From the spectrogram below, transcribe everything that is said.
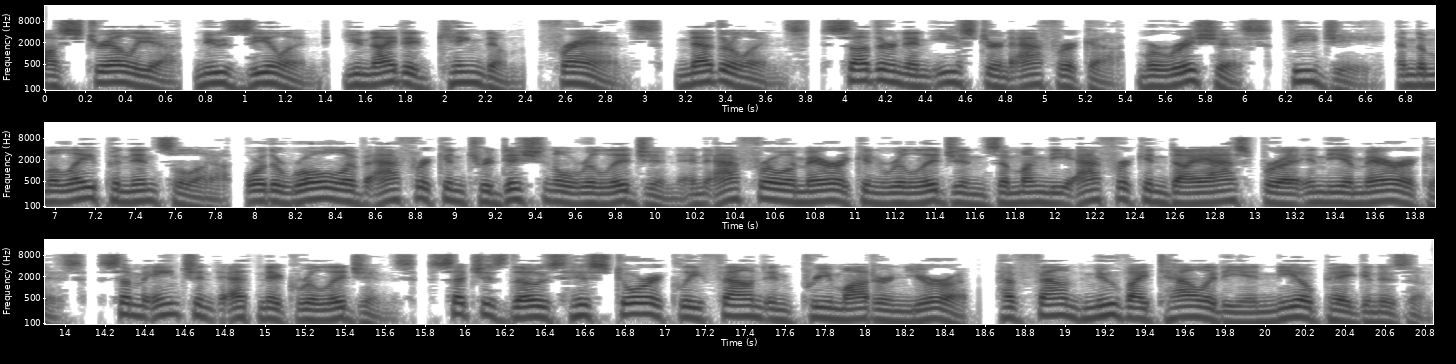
Australia, New Zealand, United Kingdom, France, Netherlands, Southern and Eastern Africa, Mauritius, Fiji, and the Malay Peninsula, or the role of African traditional religion and Afro-American religions among the African diaspora in the Americas. Some ancient ethnic religions, such as those historically found in pre-modern Europe, have found new vitality in neopaganism.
